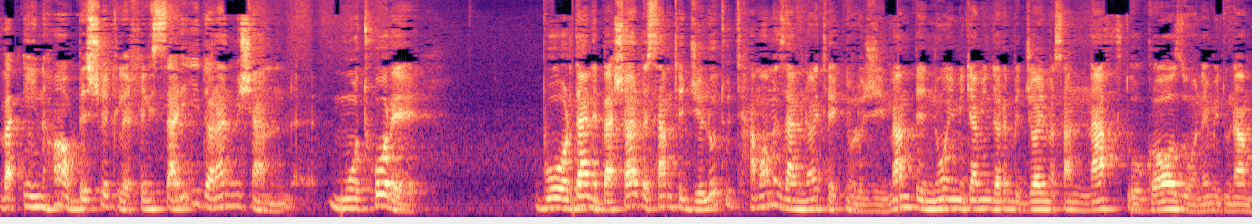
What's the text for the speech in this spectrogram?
و اینها به شکل خیلی سریعی دارن میشن موتور بردن بشر به سمت جلو تو تمام زمین های تکنولوژی. من به نوعی میگم این داره به جای مثلا نفت و گاز و نمی‌دونم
